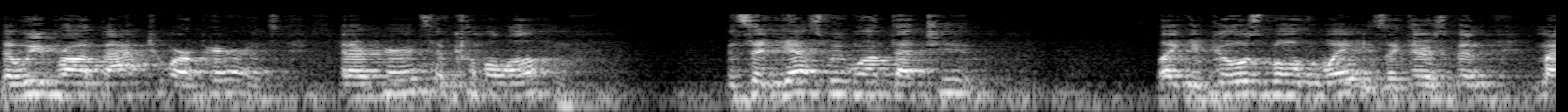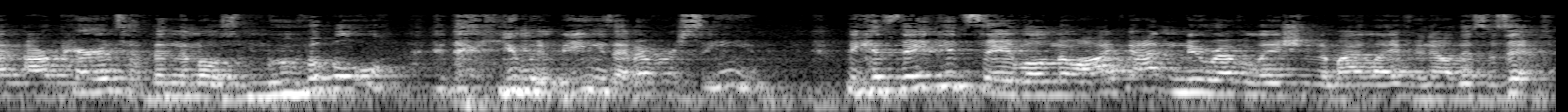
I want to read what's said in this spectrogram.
that we brought back to our parents. And our parents have come along and said, yes, we want that too. Like it goes both ways. Like there's been, my, our parents have been the most movable human beings I've ever seen. Because they could say, well, no, I've gotten new revelation in my life and now this is it.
